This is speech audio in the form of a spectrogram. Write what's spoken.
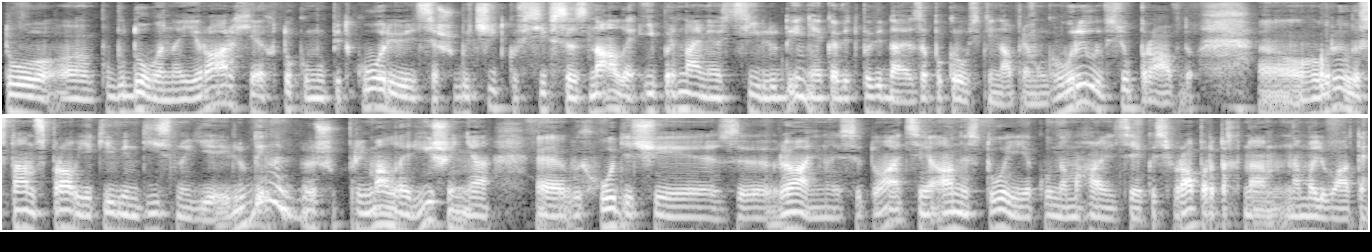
то е, побудована ієрархія, хто кому підкорюється, щоб чітко всі все знали. І принаймні ось цій людині, яка відповідає за Покровський напрямок, говорили всю правду, е, говорили стан справ, який він дійсно є. І людина щоб приймала рішення. Е, виходячи з реальної ситуації, а не з тої, яку намагаються якось в рапортах намалювати.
